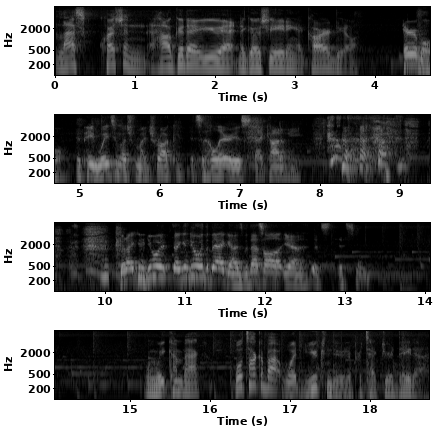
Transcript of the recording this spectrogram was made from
Last question: How good are you at negotiating a car deal? Terrible. I paid way too much for my truck. It's a hilarious dichotomy. but I can do it. I can do it with the bad guys. But that's all. Yeah, it's it's. When we come back, we'll talk about what you can do to protect your data.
